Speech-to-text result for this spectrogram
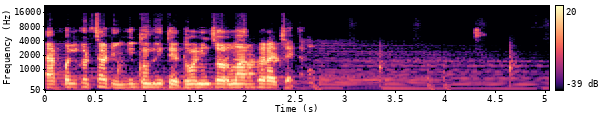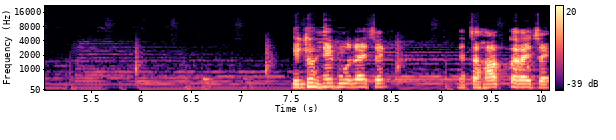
ऍपल कटसाठी इथून इथे दोन इंचावर मार्क करायचे इथून हे मोजायचंय याचा हाफ करायचंय.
